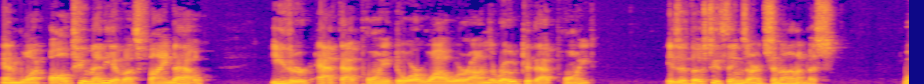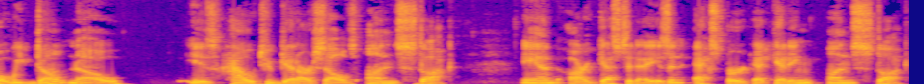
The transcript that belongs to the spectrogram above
And what all too many of us find out, either at that point or while we're on the road to that point, is that those two things aren't synonymous. What we don't know is how to get ourselves unstuck. And our guest today is an expert at getting unstuck.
